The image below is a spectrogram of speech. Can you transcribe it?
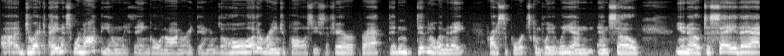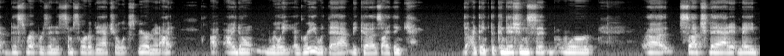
uh, direct payments were not the only thing going on right then. There was a whole other range of policies. The FAIR Act didn't didn't eliminate price supports completely, and and so, you know, to say that this represented some sort of natural experiment, I I, I don't really agree with that because I think I think the conditions were uh, such that it made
